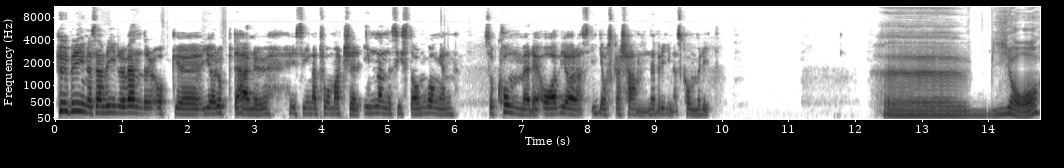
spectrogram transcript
hur Brynäs än vrider och vänder och eh, gör upp det här nu i sina två matcher innan den sista omgången så kommer det avgöras i Oskarshamn när Brynäs kommer dit. Uh, ja,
